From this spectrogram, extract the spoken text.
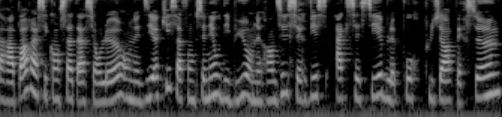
par rapport à ces constatations-là, on a dit, OK, ça fonctionnait au début, on a rendu le service accessible pour plusieurs personnes,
